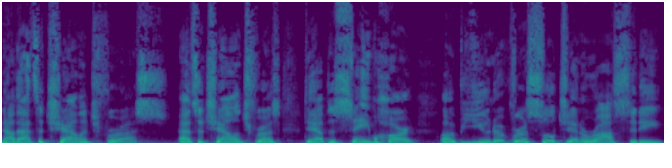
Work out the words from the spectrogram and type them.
Now that's a challenge for us. That's a challenge for us to have the same heart of universal generosity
